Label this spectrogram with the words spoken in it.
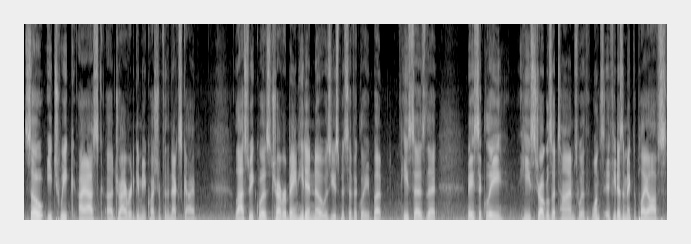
So each week I ask a driver to give me a question for the next guy. Last week was Trevor Bayne. He didn't know it was you specifically, but he says that basically he struggles at times with once if he doesn't make the playoffs.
